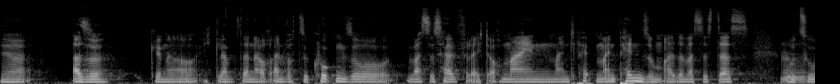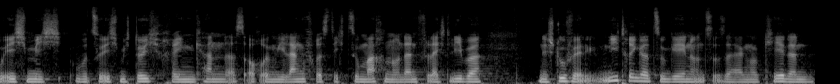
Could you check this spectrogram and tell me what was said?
ja, also Genau, ich glaube dann auch einfach zu gucken, so was ist halt vielleicht auch mein mein mein Pensum, also was ist das, wozu mhm. ich mich wozu ich mich durchringen kann, das auch irgendwie langfristig zu machen und dann vielleicht lieber eine Stufe niedriger zu gehen und zu sagen, okay, dann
